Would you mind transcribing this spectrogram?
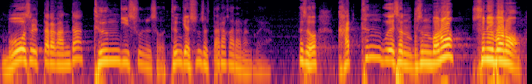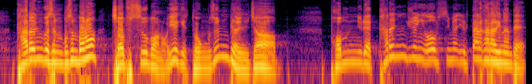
무엇을 따라간다? 등기 순서, 등기의 순서를 따라가라는 거예요. 그래서 같은 구에서는 무슨 번호? 순위 번호. 다른 구에서는 무슨 번호? 접수 번호. 이게 동순별접. 법률에 다른 규정이 없으면 이렇게 따라가라 했는데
